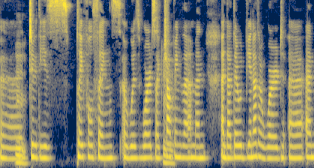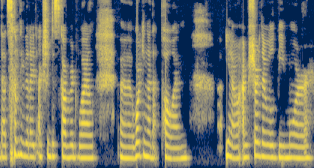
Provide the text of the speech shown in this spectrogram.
uh, mm, do these playful things uh, with words, like hmm chopping them, and and that there would be another word. Uh, and that's something that I actually discovered while uh, working on that poem. You know, I'm sure there will be more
